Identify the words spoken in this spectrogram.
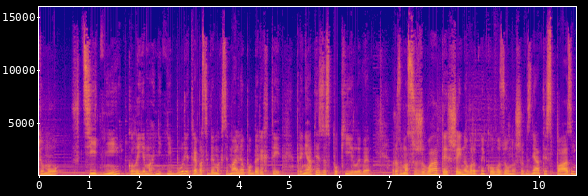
Тому в ці дні, коли є магнітні бурі, треба себе максимально поберегти, прийняти заспокійливе, розмасажувати шийно-воротникову зону, щоб зняти спазм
